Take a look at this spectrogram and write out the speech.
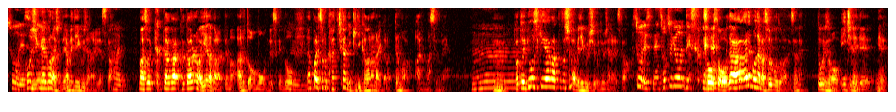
そうですね。懇親会来ない人ってやめていくじゃないですか、はい。まあそういう関わ関わるのが嫌だからってまああるとは思うんですけど、うん。やっぱりその価値観に切り替わらないからっていうのもありますよね。うん。ん。たとえ業績が上がったとしてもやめていく人もいるじゃないですか。そうですね。卒業ですかね。そうそう。だからあれもだからそういうことなんですよね。特にその1年でね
